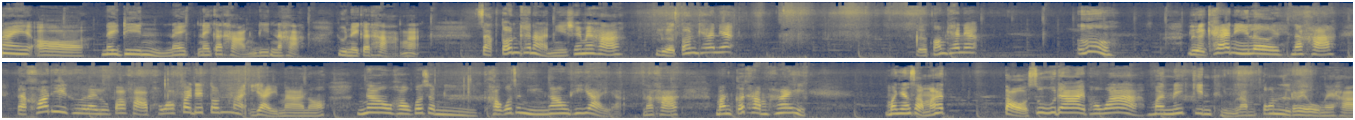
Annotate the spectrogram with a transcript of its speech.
ในเอ่อในดินในในกระถางดินนะคะอยู่ในกระถางอะ่ะ จากต้นขนาดนี้ใช่ไหมคะ เหลือต้นแค่เนี้ย เหลือต้นแค่เนี้ยเออเหลือแค่นี้เลยนะคะ แต่ข้อดีคืออะไรรู้ป่ะคะ เพราะว่าไฟได้ต้นใหม่ใหญ่มาเนาะ เง่าเขาก็จะมีเขาก็จะมีเง่าที่ใหญ่อะนะคะ มันก็ทำให้มันยังสามารถต่อสู้ได้ เพราะว่ามันไม่กินถึงลำต้นเร็วไงคะ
